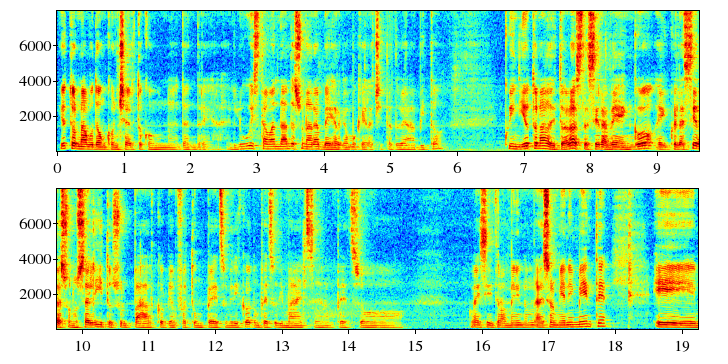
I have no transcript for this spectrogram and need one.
Io tornavo da un concerto con D'Andrea lui stava andando a suonare a Bergamo, che è la città dove abito. Quindi io tornavo e ho detto, allora stasera vengo e quella sera sono salito sul palco, abbiamo fatto un pezzo, mi ricordo un pezzo di Miles, era un pezzo, come si non- adesso non mi viene in mente, e,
